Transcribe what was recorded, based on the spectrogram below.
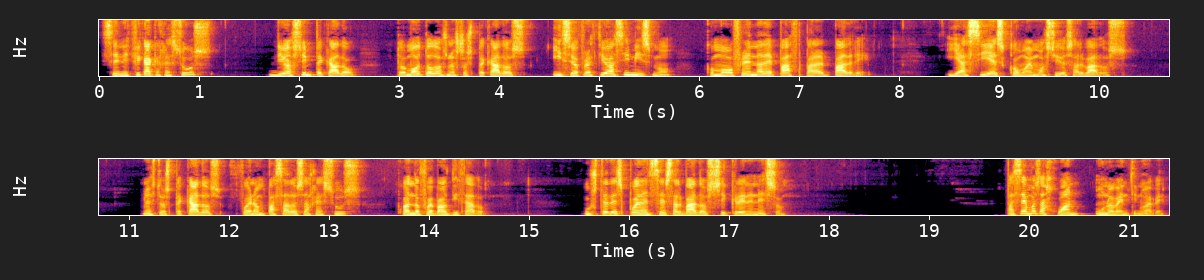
Significa que Jesús, Dios sin pecado, tomó todos nuestros pecados y se ofreció a sí mismo como ofrenda de paz para el Padre. Y así es como hemos sido salvados. Nuestros pecados fueron pasados a Jesús cuando fue bautizado. Ustedes pueden ser salvados si creen en eso. Pasemos a Juan 1.29.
